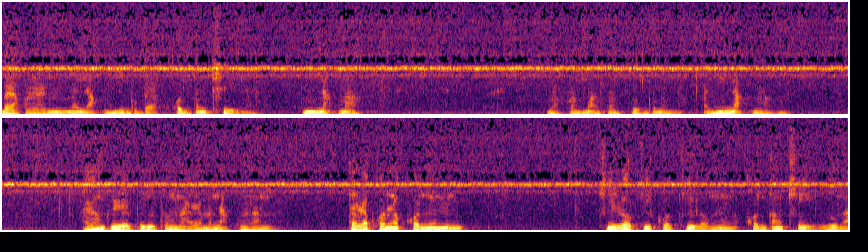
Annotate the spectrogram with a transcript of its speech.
แบกอะไรไม่หนักมันยิ่งกว่าแบกคนทั้งขี่นะมันหนักมากหนักความมากความสูงก็มันหนัก อันนี้หนักมากอารมณ์กิเลสไปอยู่ตรงไหนมันหนักตรงนั้น แต่ละคนละคนนี่มันขี้โลภขี้โกรธขี้หลงคนต้องขี้รู้ไหม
